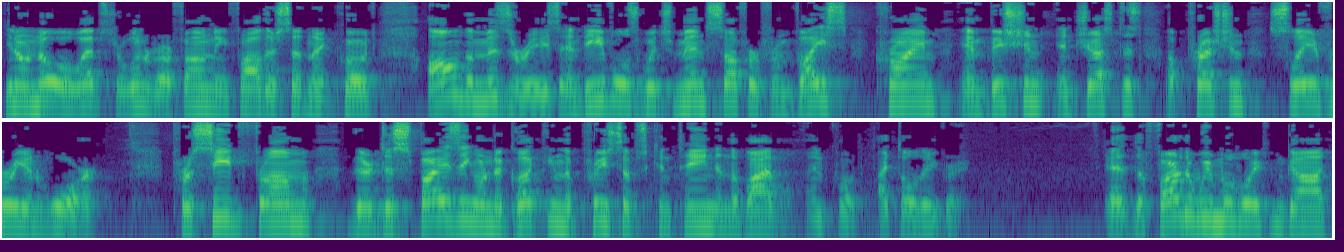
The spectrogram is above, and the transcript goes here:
You know, Noah Webster, one of our founding fathers, said, and I quote, All the miseries and evils which men suffer from vice, crime, ambition, injustice, oppression, slavery, and war proceed from their despising or neglecting the precepts contained in the Bible, end quote. I totally agree. Uh, the farther we move away from God,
